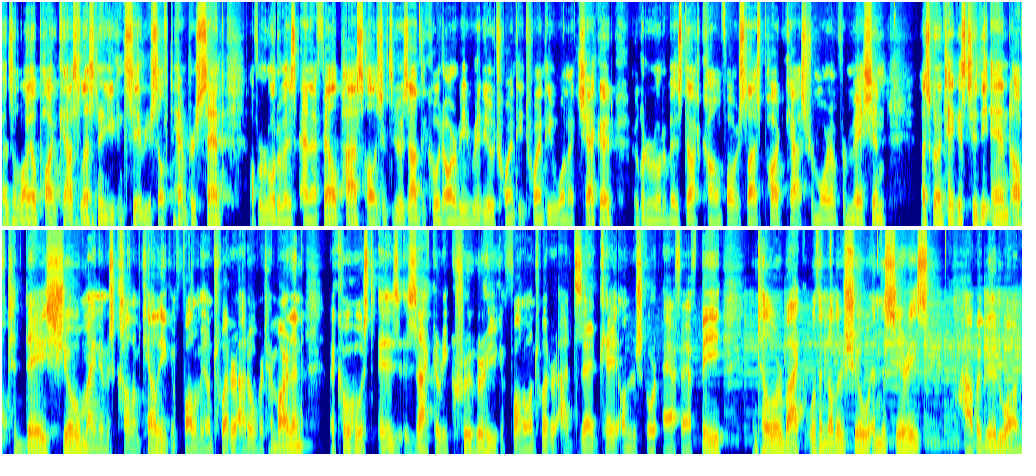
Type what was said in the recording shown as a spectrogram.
as a loyal podcast listener, you can save yourself 10% of a RotoViz NFL pass. All you have to do is add the code RV Radio 2021 at checkout or go to rotoviz.com forward slash podcast for more information. That's going to take us to the end of today's show. My name is Colin Kelly. You can follow me on Twitter at Overtime Ireland. My co-host is Zachary Kruger, who you can follow on Twitter at ZK underscore FFB. Until we're back with another show in the series, have a good one.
